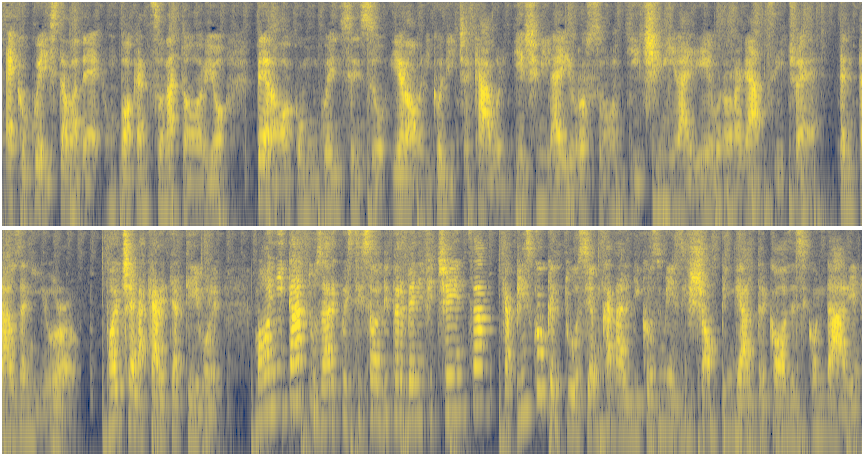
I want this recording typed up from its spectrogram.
Ecco questa, vabbè, un po' canzonatorio, però comunque in senso ironico dice, cavoli, 10.000 euro sono 10.000 euro ragazzi, cioè 10.000 euro. Poi c'è la caritatevole, ma ogni tanto usare questi soldi per beneficenza? Capisco che il tuo sia un canale di cosmesi, shopping e altre cose secondarie,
